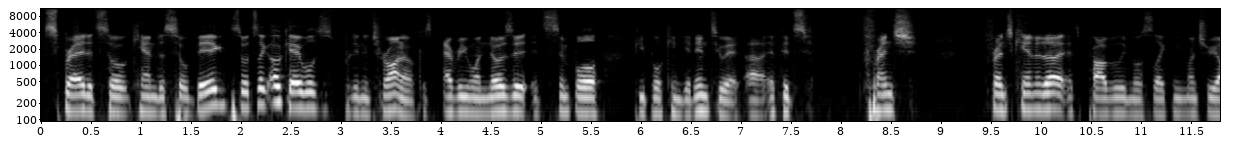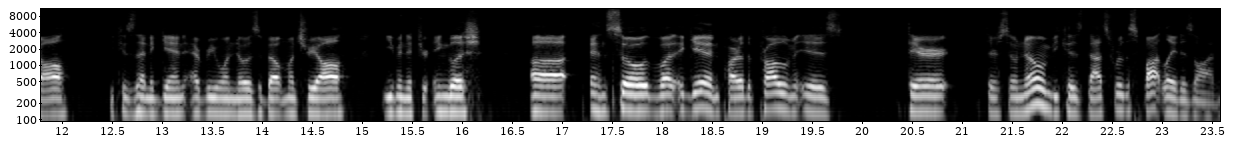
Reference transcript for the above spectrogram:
spread. It's so Canada's so big, so it's like okay, we'll just put it in Toronto because everyone knows it. It's simple. People can get into it. Uh, if it's French, French Canada, it's probably most likely Montreal because then again, everyone knows about Montreal, even if you're English. Uh, and so, but again, part of the problem is they're they're so known because that's where the spotlight is on.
